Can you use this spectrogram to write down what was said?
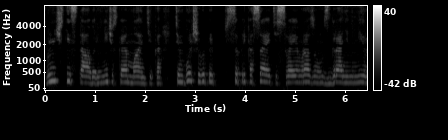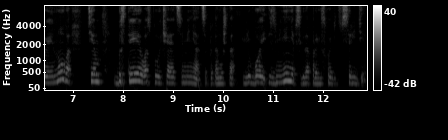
Рунические ставы, руническая мантика, тем больше вы соприкасаетесь своим разумом с гранями мира иного, тем быстрее у вас получается меняться, потому что любое изменение всегда происходит в среде.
